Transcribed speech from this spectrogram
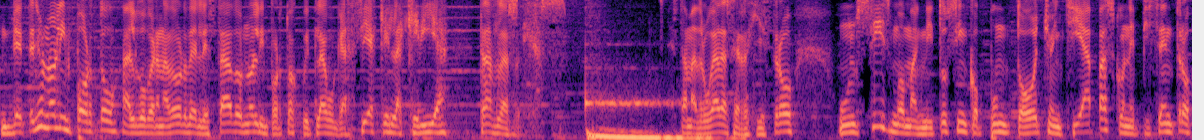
detención no le importó al gobernador del estado, no le importó a Cuitlago García, que la quería tras las rejas. Esta madrugada se registró un sismo magnitud 5.8 en Chiapas con epicentro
